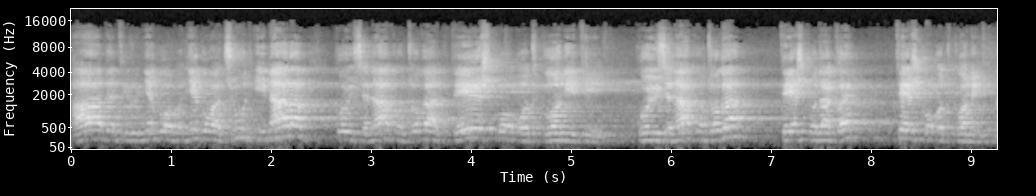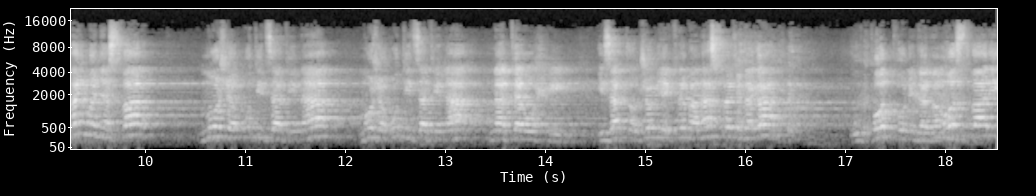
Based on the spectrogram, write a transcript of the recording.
adet ili njegov, njegova čud i narav koju će nakon toga teško otkloniti. Koju će nakon toga teško, dakle, teško otkloniti. Najmanja stvar može uticati na, može uticati na, na teuhid. I zato čovjek treba nastaviti da ga u da ga ostvari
